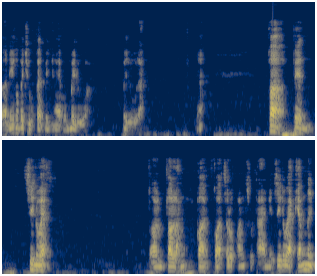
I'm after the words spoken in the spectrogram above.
ตอนนี้เขาประชุมกันเป็นยังไงผมไม่รู้อะ ไม่รู้ละนะก็เป็นซีโนแวคตอนตอนหลังก่อนก่อนสรุปครั้งสุดท้ายเนี่ยซีโนแวคเข็มหนึ่ง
